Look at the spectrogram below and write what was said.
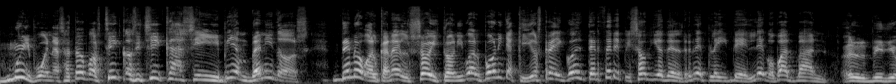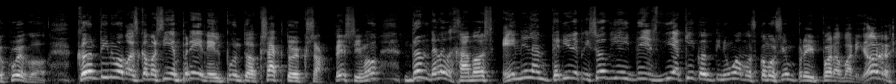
Muy buenas a todos chicos y chicas y bienvenidos de nuevo al canal, soy Tony Balbón y aquí os traigo el tercer episodio del replay de LEGO Batman, el videojuego. Continuamos como siempre en el punto exacto, exactísimo, donde lo dejamos en el anterior episodio y desde aquí continuamos como siempre y para variar,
